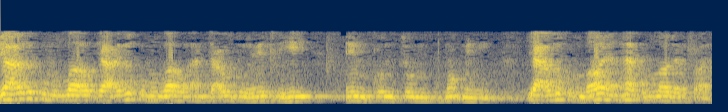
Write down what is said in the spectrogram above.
يعظكم الله, يعظكم الله أن تعودوا لمثله إن كنتم مؤمنين. يعظكم الله ينهاكم الله جل وعلا.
